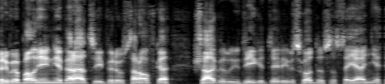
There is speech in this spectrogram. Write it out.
При выполнении операции переустановка шаговых двигателей в исходное состояние,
